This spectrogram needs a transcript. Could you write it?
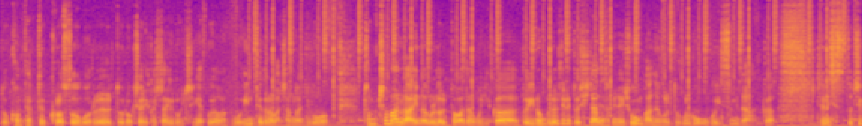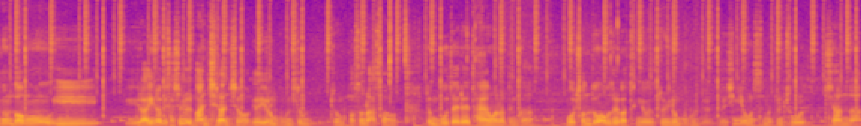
또 컴팩트 크로스오버를 또 럭셔리카 시장에 론칭했고요. 뭐 인테그라 마찬가지고 촘촘한 라인업을 넓혀가다 보니까 또 이런 모델들이 또 시장에서 굉장히 좋은 반응을 또 끌고 오고 있습니다. 그러니까 제네시스도 지금 너무 이, 이 라인업이 사실 많지는 않죠. 예, 이런 부분 좀, 좀 벗어나서 좀 모델의 다양화라든가 뭐 전동화 모델 같은 경우는 좀 이런 부분들 네, 신경을 쓰면 좀 좋지 않나.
